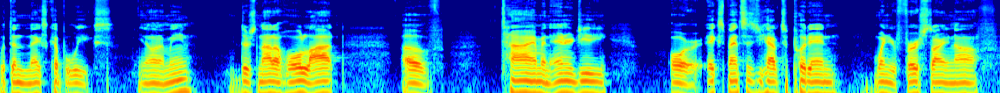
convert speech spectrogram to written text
within the next couple weeks. You know what I mean? There's not a whole lot of time and energy or expenses you have to put in when you're first starting off.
